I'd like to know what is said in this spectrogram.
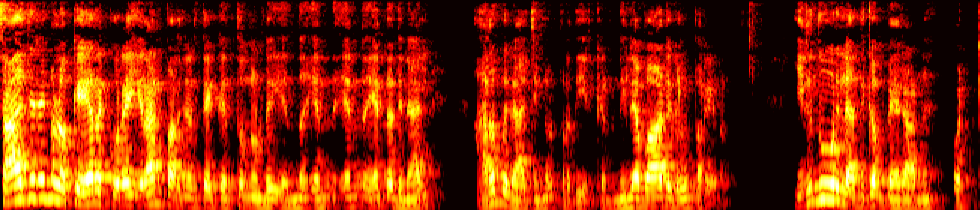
സാഹചര്യങ്ങളൊക്കെ ഏറെക്കുറെ ഇറാൻ പറഞ്ഞിടത്തേക്ക് എത്തുന്നുണ്ട് എന്ന് എന്നതിനാൽ അറബ് രാജ്യങ്ങൾ പ്രതികരിക്കണം നിലപാടുകൾ പറയണം. ഇരുന്നൂറിലധികം പേരാണ് ഒറ്റ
